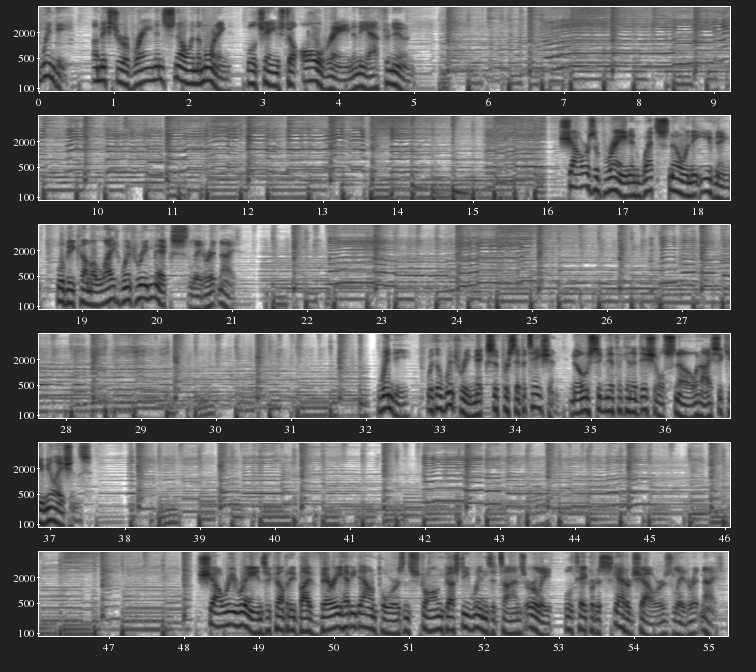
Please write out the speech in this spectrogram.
Windy. A mixture of rain and snow in the morning will change to all rain in the afternoon. Showers of rain and wet snow in the evening will become a light wintry mix later at night. Windy with a wintry mix of precipitation. No significant additional snow and ice accumulations. Showery rains accompanied by very heavy downpours and strong gusty winds at times early will taper to scattered showers later at night.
